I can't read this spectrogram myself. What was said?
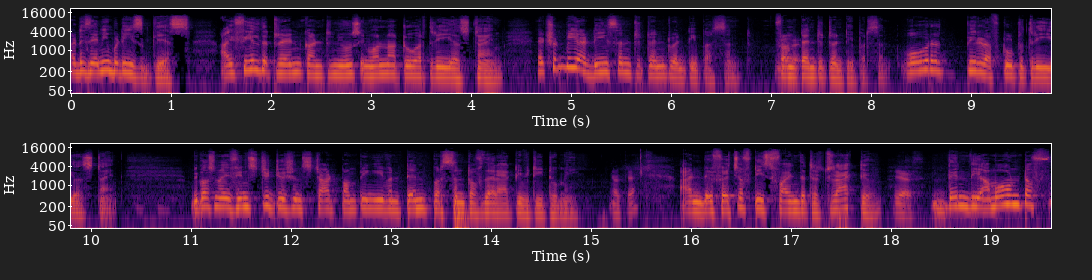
it is anybody's guess. I feel the trend continues in one or two or three years' time. It should be a decent 10 20 percent from 10 to 20 percent over a period of two to three years' time. Because now, if institutions start pumping even 10 percent of their activity to me, okay, and if HFTs find that attractive, yes, then the amount of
